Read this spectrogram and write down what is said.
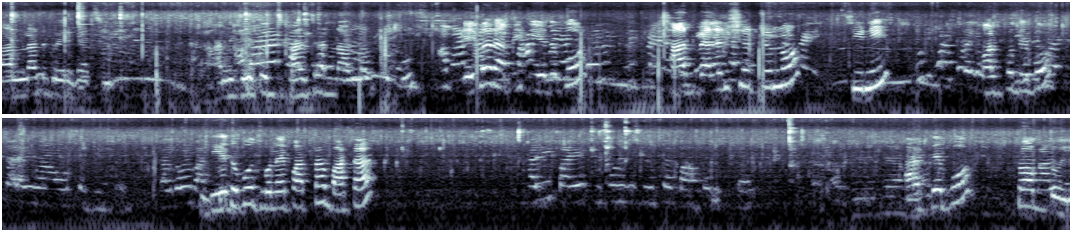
লাল লাল হয়ে গেছে। আমি যেহেতু ঝাল ঝাল লাল লাল করব, এবার আমি দিয়ে দেবো স্বাদ ব্যালেন্সের জন্য চিনি। অল্প দেব। দিয়ে দেবো ধনে পাতা বাটা আর দেব টক দই।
